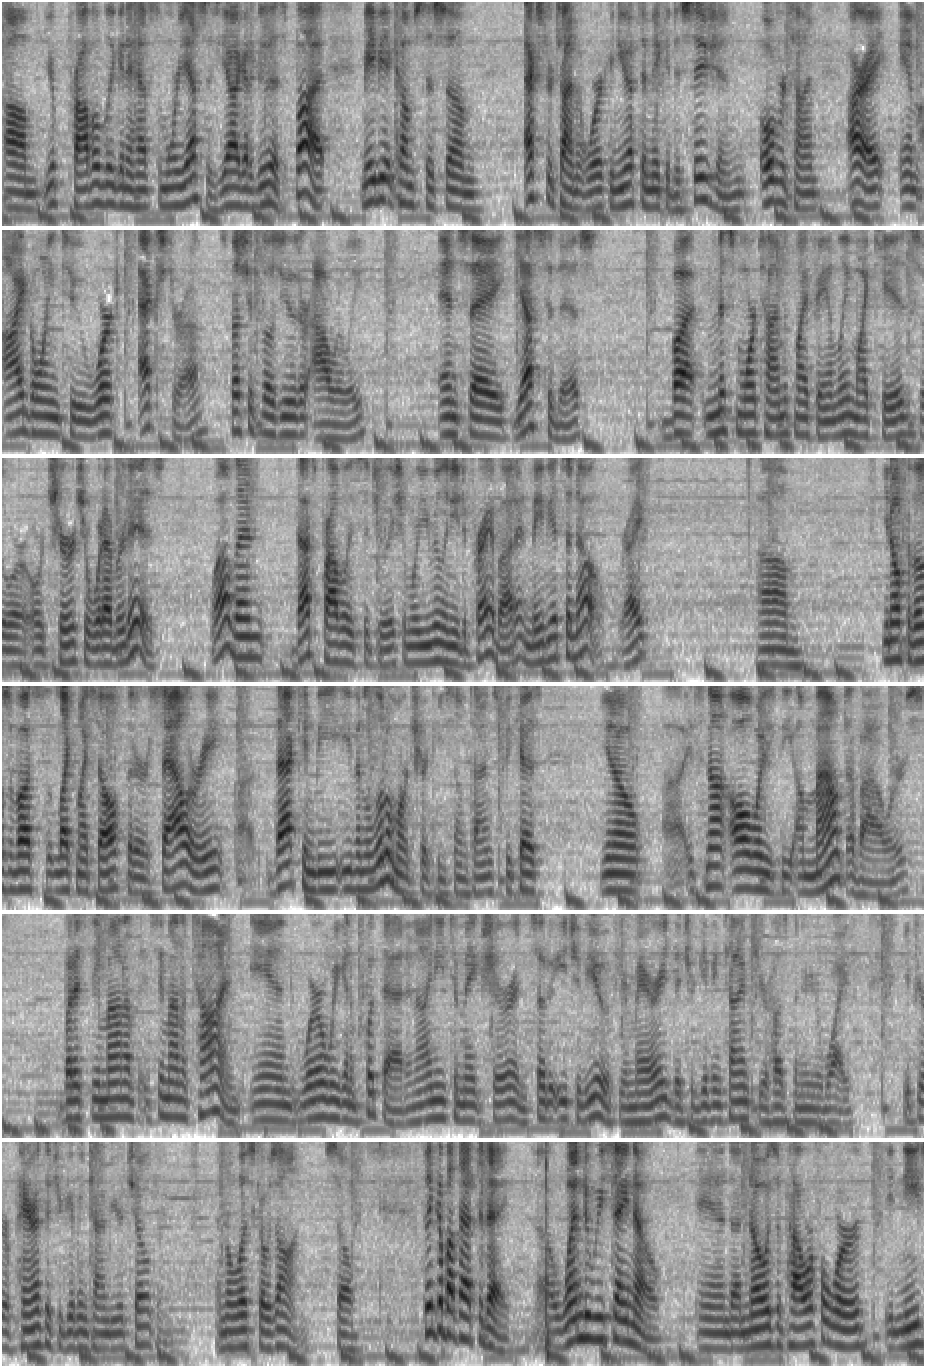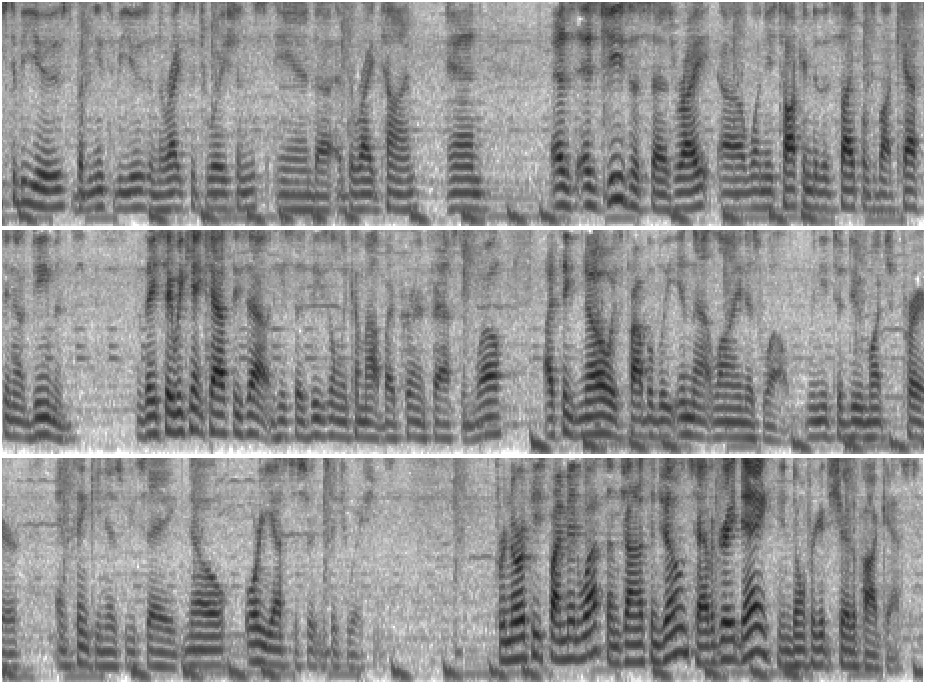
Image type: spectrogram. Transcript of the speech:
Um, you're probably going to have some more yeses. Yeah, I got to do this. But maybe it comes to some extra time at work and you have to make a decision over time. All right, am I going to work extra, especially for those of you that are hourly, and say yes to this, but miss more time with my family, my kids, or, or church, or whatever it is? Well, then that's probably a situation where you really need to pray about it, and maybe it's a no, right? Um, you know, for those of us like myself that are salary, uh, that can be even a little more tricky sometimes because, you know, uh, it's not always the amount of hours, but it's the amount of it's the amount of time and where are we going to put that? And I need to make sure, and so do each of you, if you're married, that you're giving time to your husband or your wife. If you're a parent, that you're giving time to your children, and the list goes on. So think about that today. Uh, when do we say no? And uh, no is a powerful word. It needs to be used, but it needs to be used in the right situations and uh, at the right time. And as, as Jesus says, right, uh, when he's talking to the disciples about casting out demons, they say, We can't cast these out. And he says, These only come out by prayer and fasting. Well, I think no is probably in that line as well. We need to do much prayer and thinking as we say no or yes to certain situations. For Northeast by Midwest, I'm Jonathan Jones. Have a great day, and don't forget to share the podcast.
